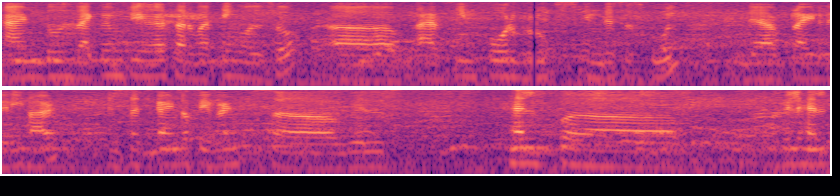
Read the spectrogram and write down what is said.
and those vacuum cleaners are working also. I have seen four groups in this school. They have tried very hard, and such kind of events will help uh, will help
